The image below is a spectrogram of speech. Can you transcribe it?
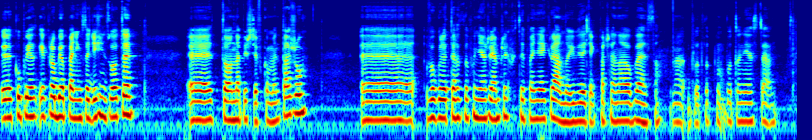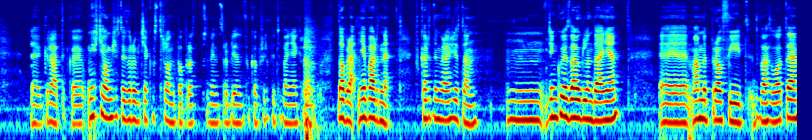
e, kupuję, jak robię opening za 10 zł, e, to napiszcie w komentarzu. E, w ogóle teraz zapomniałam, że ja mam przechwytywanie ekranu i widać jak patrzę na OBS-a, no, bo, to, bo to nie jest ten e, gra, tylko nie chciało mi się tego robić jako strony po prostu, więc robiłem zwykłe przechwytywanie ekranu. Dobra, nieważne. W każdym razie ten. Mm, dziękuję za oglądanie. E, mamy profit 2 zł.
